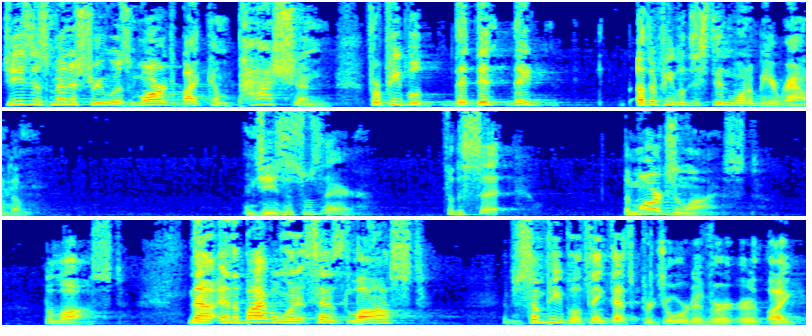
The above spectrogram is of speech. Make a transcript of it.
Jesus' ministry was marked by compassion for people that didn't, they, other people just didn't want to be around them. And Jesus was there for the sick, the marginalized, the lost. Now, in the Bible, when it says lost, some people think that's pejorative or, or like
